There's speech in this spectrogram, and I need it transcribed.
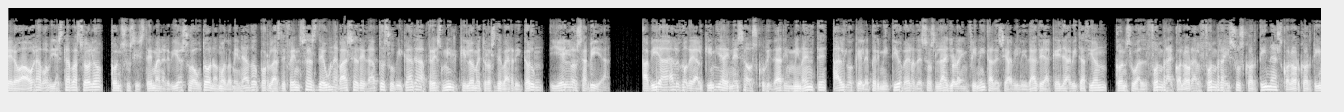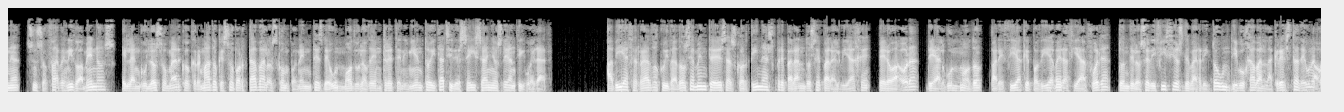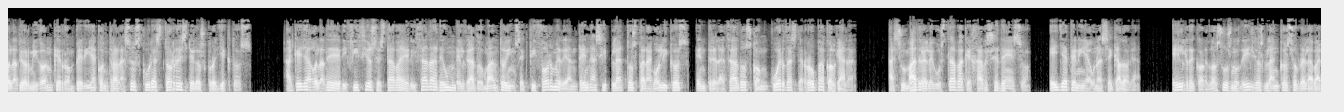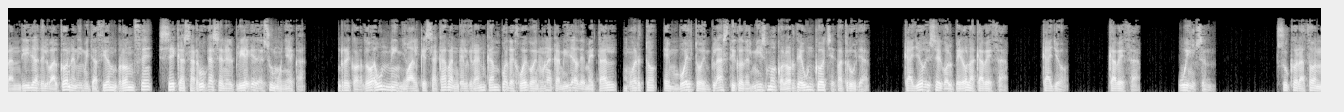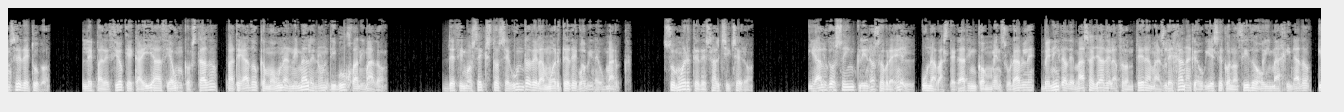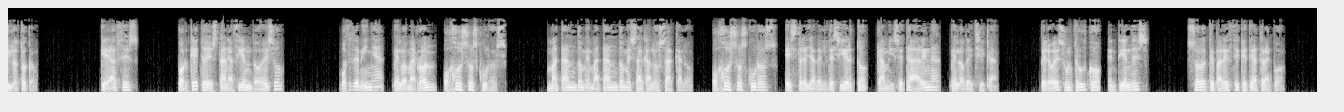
Pero ahora Bobby estaba solo, con su sistema nervioso autónomo dominado por las defensas de una base de datos ubicada a 3.000 kilómetros de Barrytown, y él lo sabía. Había algo de alquimia en esa oscuridad inminente, algo que le permitió ver de soslayo la infinita deseabilidad de aquella habitación, con su alfombra color alfombra y sus cortinas color cortina, su sofá venido a menos, el anguloso marco cromado que soportaba los componentes de un módulo de entretenimiento Itachi de seis años de antigüedad. Había cerrado cuidadosamente esas cortinas preparándose para el viaje, pero ahora, de algún modo, parecía que podía ver hacia afuera, donde los edificios de Barrytown dibujaban la cresta de una ola de hormigón que rompería contra las oscuras torres de los proyectos. Aquella ola de edificios estaba erizada de un delgado manto insectiforme de antenas y platos parabólicos, entrelazados con cuerdas de ropa colgada. A su madre le gustaba quejarse de eso. Ella tenía una secadora. Él recordó sus nudillos blancos sobre la barandilla del balcón en imitación bronce, secas arrugas en el pliegue de su muñeca. Recordó a un niño al que sacaban del gran campo de juego en una camilla de metal, muerto, envuelto en plástico del mismo color de un coche patrulla. Cayó y se golpeó la cabeza. Cayó. Cabeza. Wilson. Su corazón se detuvo. Le pareció que caía hacia un costado, pateado como un animal en un dibujo animado. Decimosexto segundo de la muerte de Bobby Neumark. Su muerte de salchichero. Y algo se inclinó sobre él, una vastedad inconmensurable, venida de más allá de la frontera más lejana que hubiese conocido o imaginado, y lo tocó. ¿Qué haces? ¿Por qué te están haciendo eso? Voz de niña, pelo marrón, ojos oscuros. Matándome, matándome, sácalo, sácalo. Ojos oscuros, estrella del desierto, camiseta arena, pelo de chica. Pero es un truco, ¿entiendes? Solo te parece que te atrapo.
